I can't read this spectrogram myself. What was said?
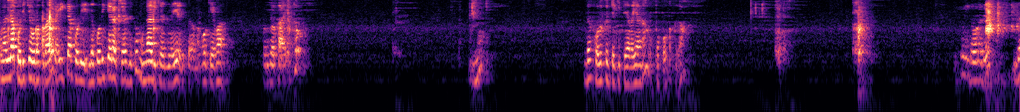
நல்லா கொதிக்க விடக்கூடாது. லைட்டாக கொதி இந்த கொதிக்கிற இருக்கிறதுக்கு முன்னாடி இருக்கிறதுலையே எடுத்துடணும். ஓகேவா கொஞ்சம் காயட்டும். இந்த கொழுக்கட்டைக்கு தேவையான உப்பு போட்டுக்கலாம். இப்போ இதோடவே இந்த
